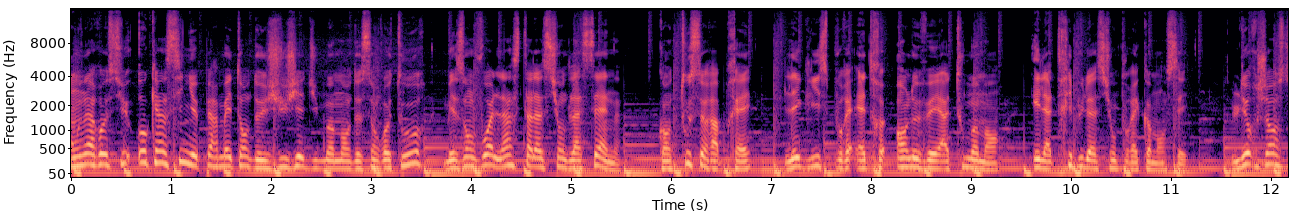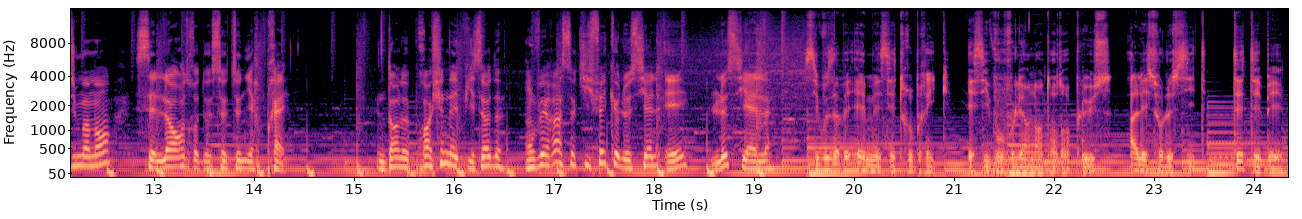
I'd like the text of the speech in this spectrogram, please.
On n'a reçu aucun signe permettant de juger du moment de son retour, mais on voit l'installation de la scène. Quand tout sera prêt, l'Église pourrait être enlevée à tout moment et la tribulation pourrait commencer. L'urgence du moment, c'est l'ordre de se tenir prêt. Dans le prochain épisode, on verra ce qui fait que le ciel est le ciel. Si vous avez aimé cette rubrique et si vous voulez en entendre plus, allez sur le site ttb.twr.org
